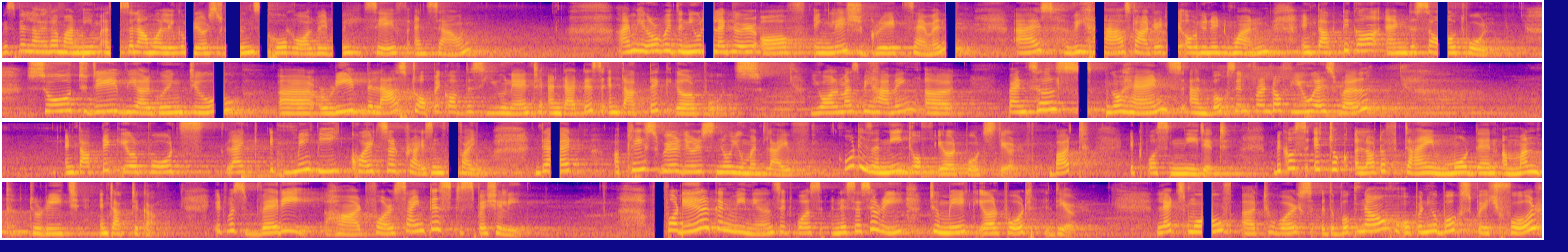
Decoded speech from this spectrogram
Bismillahirrahmanirrahim. Assalamu alaikum, dear students. Hope you all will be safe and sound. I'm here with the new lecture of English grade 7 as we have started our unit 1 Antarctica and the South Pole. So today we are going to uh, read the last topic of this unit and that is Antarctic airports. You all must be having uh, pencils in your hands and books in front of you as well Antarctic airports, like it may be quite surprising for you that a place where there is no human life, what is the need of airports there? But it was needed because it took a lot of time, more than a month, to reach Antarctica. It was very hard for scientists, especially. For their convenience, it was necessary to make airport there. Let's move uh, towards the book now. Open your books, page 4.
